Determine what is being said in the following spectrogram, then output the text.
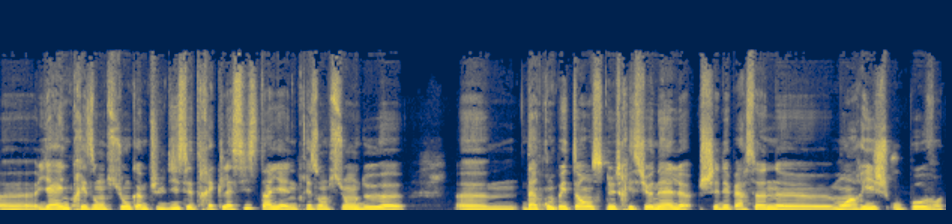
Euh, il y a une présomption, comme tu le dis, c'est très classiste. Hein, il y a une présomption de euh, d'incompétence nutritionnelle chez des personnes moins riches ou pauvres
